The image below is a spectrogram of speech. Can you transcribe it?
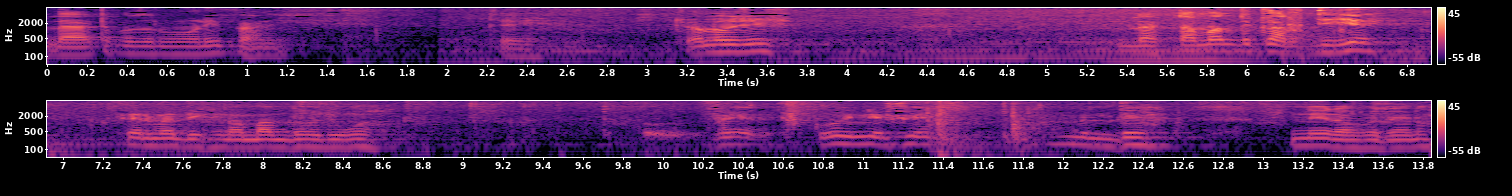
ਲਾਈਟ ਬਦਲਵਾਉਣੀ ਪੈਣੀ। ਤੇ ਚਲੋ ਜੀ, ਲਾਈਟਾਂ ਬੰਦ ਕਰ ਦਈਏ। ਫਿਰ ਮੈਂ ਦਿਖਣਾ ਬੰਦ ਹੋ ਜਾਊਗਾ। ਫਿਰ ਕੋਈ ਨਹੀਂ, ਫਿਰ ਮਿਲਦੇ ਆ। ਹਨੇਰਾ ਹੋ ਜਾਣਾ।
